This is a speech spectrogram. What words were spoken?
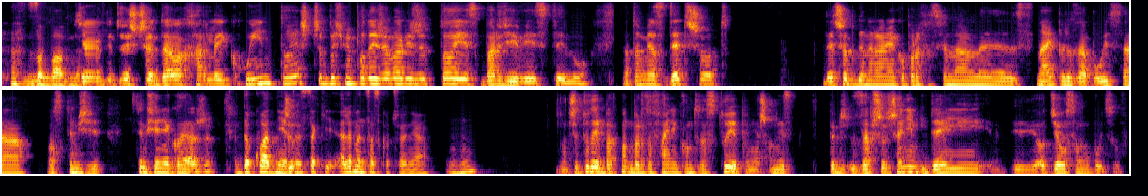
zabawne. Jakby to jeszcze dała Harley Quinn, to jeszcze byśmy podejrzewali, że to jest bardziej w jej stylu. Natomiast Deadshot, Deadshot generalnie jako profesjonalny snajper, zabójca, no z tym się, z tym się nie kojarzy. Dokładnie, Że- to jest taki element zaskoczenia. Mhm. Znaczy tutaj Batman bardzo fajnie kontrastuje, ponieważ on jest zaprzeczeniem idei y, oddziału samobójców.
